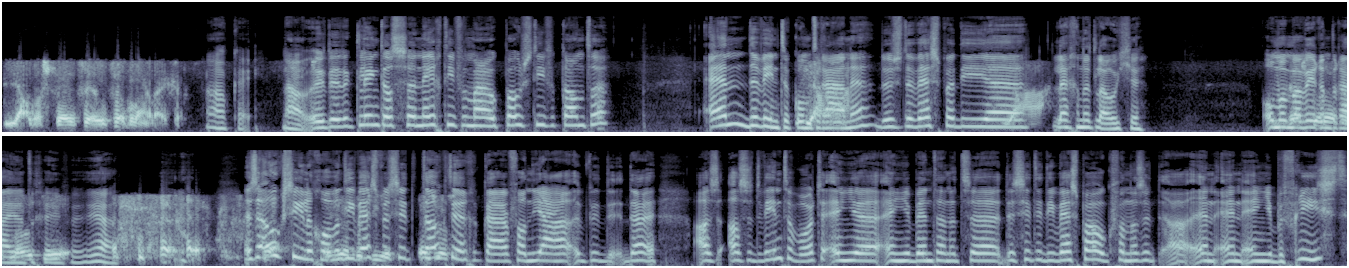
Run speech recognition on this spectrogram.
ja, dat is veel, veel, veel belangrijker. Oké. Het het klinkt als eh, negatieve, maar ook positieve kanten. En de winter komt Ja. eraan, hè? Dus de wespen die eh, Ja. leggen het loodje. Om hem maar weer een draai te geven. Ja. Dat is ook zielig hoor, want die wespen zitten ook tegen elkaar van ja, daar, als, als het winter wordt en je, en je bent aan het, eh er zitten die wespen ook van als het, eh, en, en, en je bevriest,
